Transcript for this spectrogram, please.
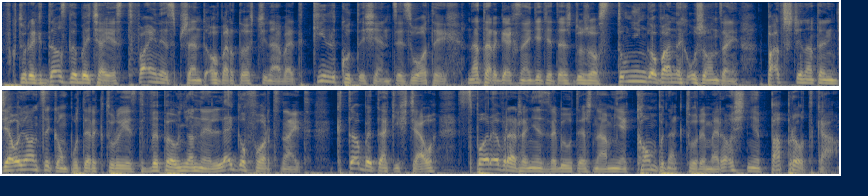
w których do zdobycia jest fajny sprzęt o wartości nawet kilku tysięcy złotych. Na targach znajdziecie też dużo stuningowanych urządzeń. Patrzcie na ten działający komputer, który jest wypełniony Lego Fortnite. Kto by taki chciał? Spore wrażenie zrobił też na mnie komp, na którym rośnie paprotka.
